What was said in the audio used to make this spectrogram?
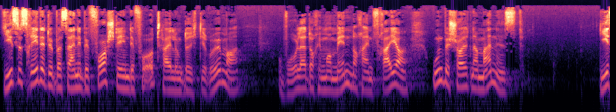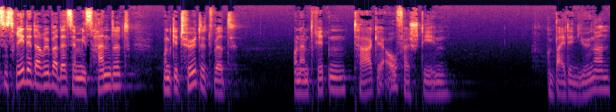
Jesus redet über seine bevorstehende Verurteilung durch die Römer, obwohl er doch im Moment noch ein freier, unbescholtener Mann ist. Jesus redet darüber, dass er misshandelt und getötet wird und am dritten Tage auferstehen. Und bei den Jüngern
